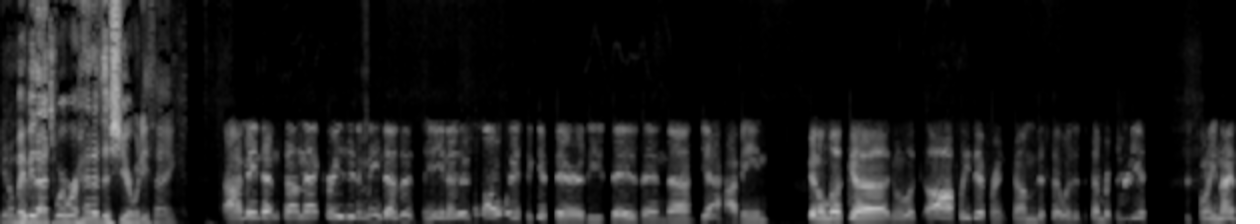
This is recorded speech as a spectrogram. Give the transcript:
You know, maybe that's where we're headed this year. What do you think? I mean, doesn't sound that crazy to me, does it? You know, there's a lot of ways to get there these days, and uh, yeah, I mean, it's gonna look uh, gonna look awfully different come December, was it December 30th, the 29th?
